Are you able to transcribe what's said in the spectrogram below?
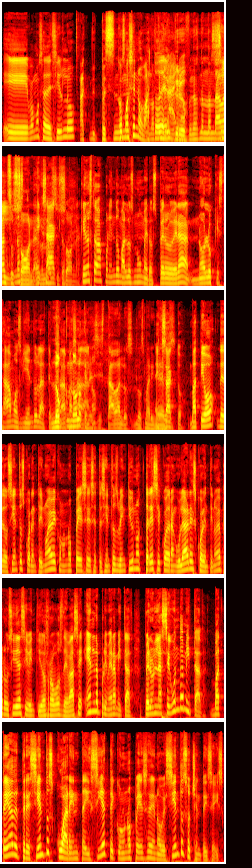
eh, vamos a decirlo, Ah, pues no, como ese no novato del el año. groove, no, andaba en su zona. exacto. su zona. Que no estaba poniendo malos números, pero era no lo que estábamos viendo la Lo- temporada no lo pasada, que ¿no? necesitaban los, los marineros. Exacto. Bateó de 249 con un OPS de 721, 13 cuadrangulares, 49 producidas y 22 robos de base en la primera mitad. Pero en la segunda mitad batea de 347 con un OPS de 986,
